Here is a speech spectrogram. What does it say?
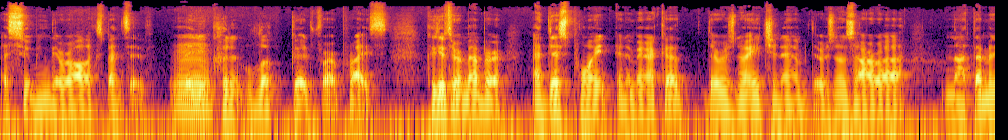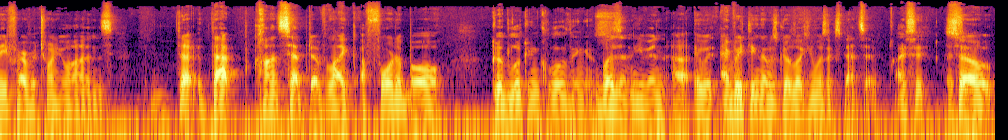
assuming they were all expensive. That you Mm. couldn't look good for a price. Because you have to remember, at this point in America, there was no H&M, there was no Zara, not that many Forever 21s. That that concept of like affordable Good-looking clothing is. wasn't even. Uh, it was everything that was good looking was expensive. I see. I see. So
